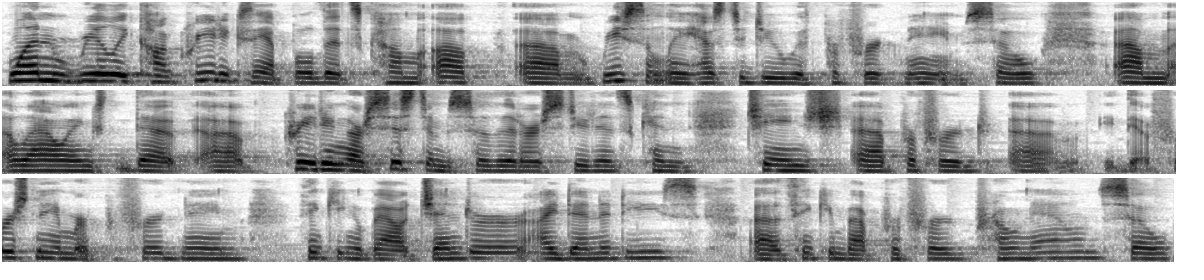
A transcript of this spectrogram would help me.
One really concrete example that's come up um, recently has to do with preferred names. So um, allowing the, uh, creating our systems so that our students can change uh, preferred uh, first name or preferred name thinking about gender identities, uh, thinking about preferred pronouns. So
